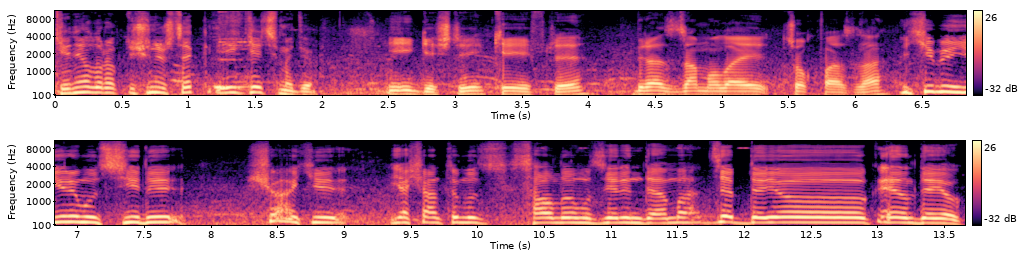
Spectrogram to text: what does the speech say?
genel olarak düşünürsek iyi geçmedi. İyi geçti, keyifli. Biraz zam olayı çok fazla. 2023 yılı şu anki yaşantımız, sağlığımız yerinde ama cepte yok, elde yok.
